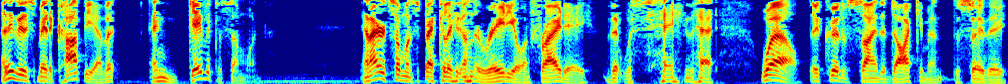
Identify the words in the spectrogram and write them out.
I think they just made a copy of it and gave it to someone. And I heard someone speculate on the radio on Friday that was saying that, well, they could have signed a document to say they,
